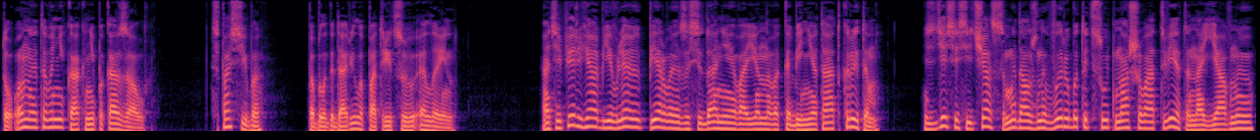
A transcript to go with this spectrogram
то он этого никак не показал. Спасибо, поблагодарила Патрицию Элейн. А теперь я объявляю первое заседание военного кабинета открытым. Здесь и сейчас мы должны выработать суть нашего ответа на явную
